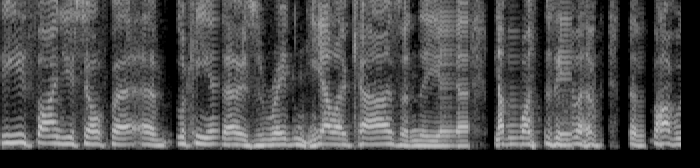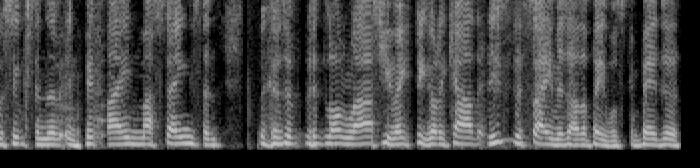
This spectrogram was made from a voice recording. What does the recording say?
do you find yourself uh, uh, looking at those red and yellow cars and the, uh, the other ones, the, other, the five or six in the in pit lane Mustangs, and because at long last you've actually got a car that is the same as other people's compared to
